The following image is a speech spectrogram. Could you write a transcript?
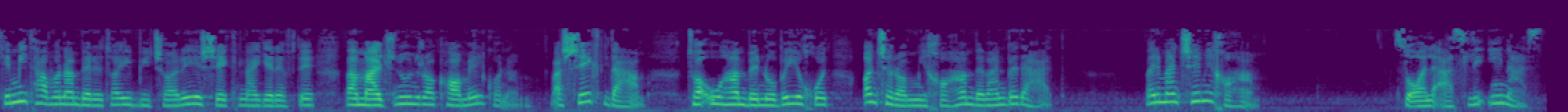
که می توانم برتای بیچاره شکل نگرفته و مجنون را کامل کنم و شکل دهم تا او هم به نوبه خود آنچه را می خواهم به من بدهد. ولی من چه می خواهم؟ سوال اصلی این است.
